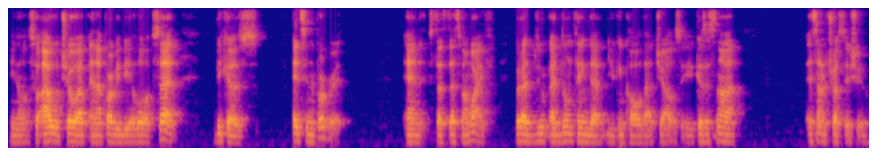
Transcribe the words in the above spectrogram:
you know so i would show up and i'd probably be a little upset because it's inappropriate. And that's that's my wife. But I do I don't think that you can call that jealousy because it's not it's not a trust issue.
